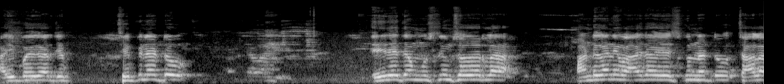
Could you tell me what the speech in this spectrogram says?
అయ్యబాయ్ గారు చెప్ చెప్పినట్టు ఏదైతే ముస్లిం సోదరుల పండుగని వాయిదా వేసుకున్నట్టు చాలా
